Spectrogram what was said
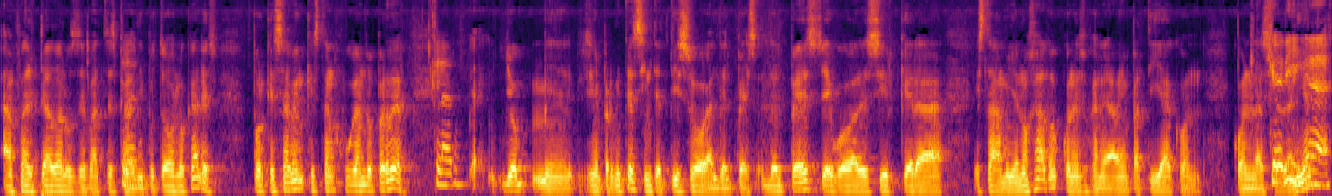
han faltado a los debates para diputados locales, porque saben que están jugando a perder. Claro. Eh, yo, si me permite, sintetizo al del PES. El del PES llegó a decir que era estaba muy enojado, con eso generaba empatía con, con la ciudadanía,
